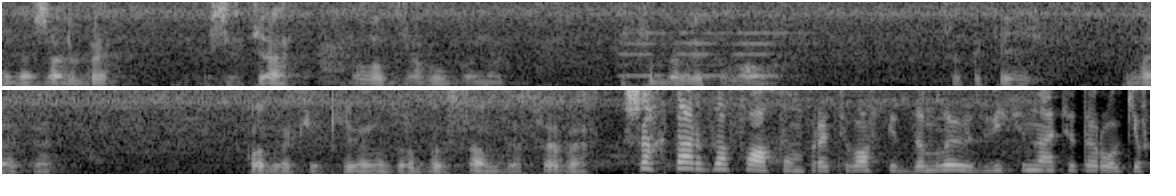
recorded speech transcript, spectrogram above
І, на жаль, би життя було б загублено. Він себе врятував. Це такий, знаєте, подвиг, який він зробив сам для себе. Шахтар за фахом працював під землею з 18 років,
